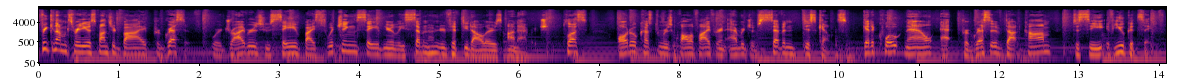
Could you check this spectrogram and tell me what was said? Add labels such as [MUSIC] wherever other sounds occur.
Freakonomics Radio is sponsored by Progressive, where drivers who save by switching save nearly $750 on average. Plus, auto customers qualify for an average of seven discounts. Get a quote now at progressive.com to see if you could save.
